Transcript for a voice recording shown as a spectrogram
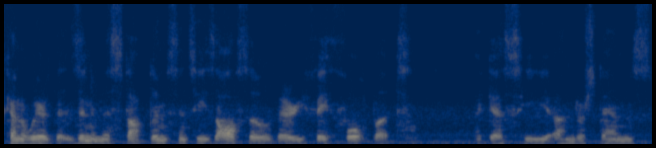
kind of weird that Xinemus stopped him since he's also very faithful, but I guess he understands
